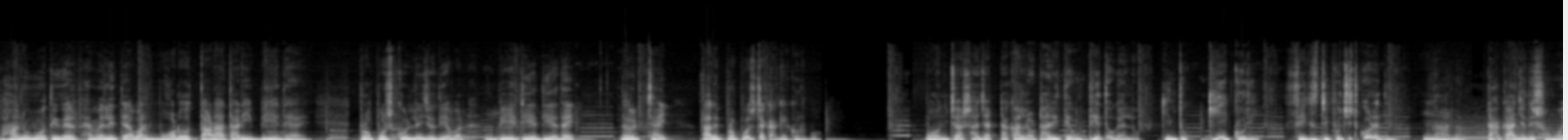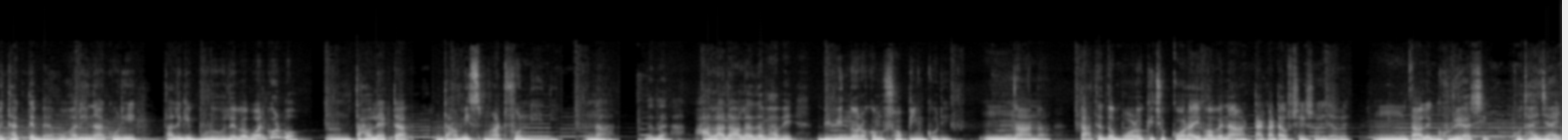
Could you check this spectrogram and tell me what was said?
ভানুমতিদের ফ্যামিলিতে আবার বড় তাড়াতাড়ি বিয়ে দেয়। প্রপোজ করলে যদি আবার বিয়ে দিয়ে দেয়, ধর চাই তাহলে প্রপোজটা কাকে করব? পঞ্চাশ হাজার টাকা লটারিতে উঠে তো গেল। কিন্তু কি করি? ফিক্সড ডিপোজিট করে দিই? না না। টাকা যদি সময় থাকতে ব্যবহারই না করি, তাহলে কি বুড়ো হলে ব্যবহার করব? তাহলে একটা দামি স্মার্টফোন নিয়ে নিই না আলাদা আলাদাভাবে বিভিন্ন রকম শপিং করি। না না, তাতে তো বড় কিছু করাই হবে না টাকাটাও শেষ হয়ে যাবে। তাহলে ঘুরে আসি। কোথায় যাই?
